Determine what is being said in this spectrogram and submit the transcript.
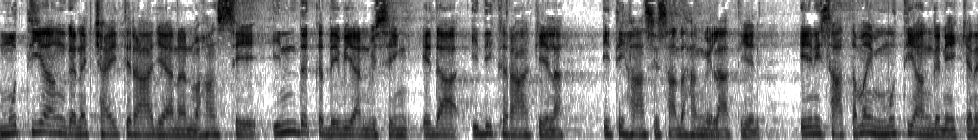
මුතියංගන චෛත්‍යරාජාණන් වහන්සේ ඉන්දක දෙවියන් විසින් එදා ඉදිකරා කියලා ඉතිහාසි සඳහන් වෙලා තියෙන. ඒ නිසා තමයි මුතියංගනය කැන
